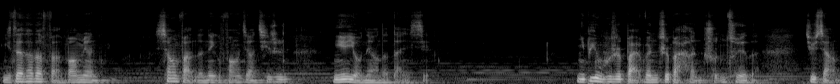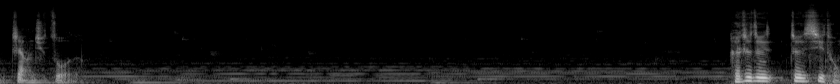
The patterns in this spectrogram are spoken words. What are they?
你在他的反方面，相反的那个方向，其实你也有那样的担心。你并不是百分之百很纯粹的就想这样去做的，可是这这系统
